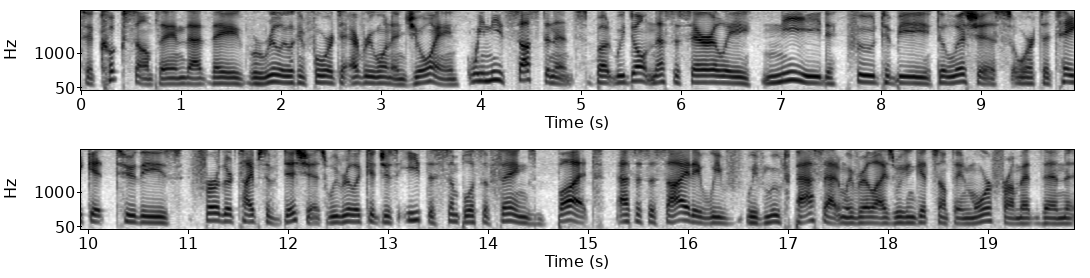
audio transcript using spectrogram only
to cook something that they were really looking forward to everyone enjoying. We need sustenance, but we don't necessarily need food to be delicious or to take it to these further types of dishes. We really could just eat the simplest of things, but as a society, we've we've moved past that and we've realized we can get something more from it than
